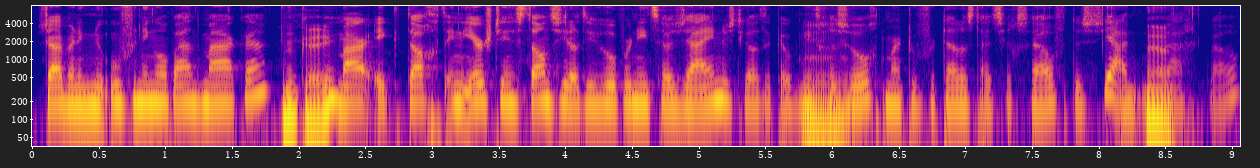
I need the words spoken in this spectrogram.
Dus daar ben ik nu oefeningen op aan het maken. Oké. Maar ik dacht in eerste instantie dat die hulp er niet zou zijn. Dus die had ik ook niet gezocht. Maar toen vertelde ze het uit zichzelf. Dus ja, nu Ja. eigenlijk wel.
